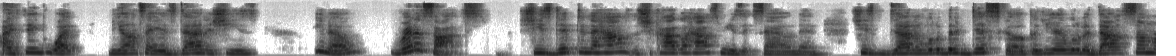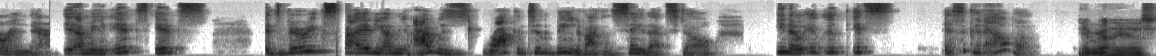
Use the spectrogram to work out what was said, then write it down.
I think what Beyonce has done is she's, you know, renaissance she's dipped in the house, the Chicago house music sound, and she's done a little bit of disco because you hear a little bit of Donna Summer in there. I mean, it's it's it's very exciting. I mean, I was rocking to the beat, if I can say that still. You know, it, it it's it's a good album. It really is.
